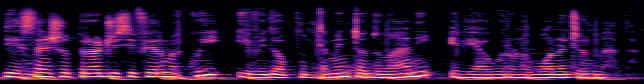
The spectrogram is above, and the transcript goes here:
The Essential per oggi si ferma qui, io vi do appuntamento a domani e vi auguro una buona giornata.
